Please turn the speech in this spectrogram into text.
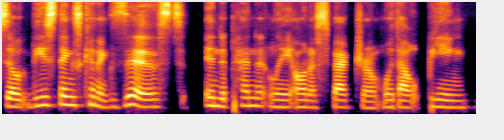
So these things can exist independently on a spectrum without being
